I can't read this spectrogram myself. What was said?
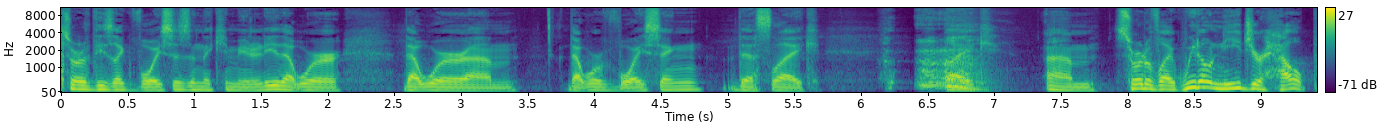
sort of these like voices in the community that were that were um that were voicing this like like um sort of like we don't need your help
